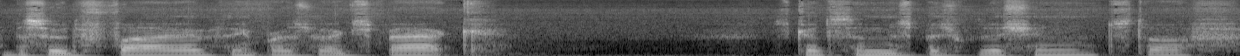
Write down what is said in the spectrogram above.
episode 5, The Empire Strikes Back. It's got some special edition stuff.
